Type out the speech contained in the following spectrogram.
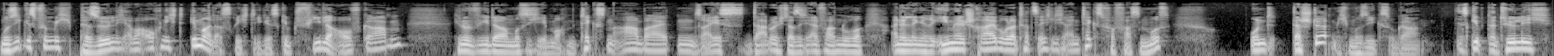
Musik ist für mich persönlich aber auch nicht immer das Richtige. Es gibt viele Aufgaben. Hin und wieder muss ich eben auch mit Texten arbeiten, sei es dadurch, dass ich einfach nur eine längere E-Mail schreibe oder tatsächlich einen Text verfassen muss. Und das stört mich Musik sogar. Es gibt natürlich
